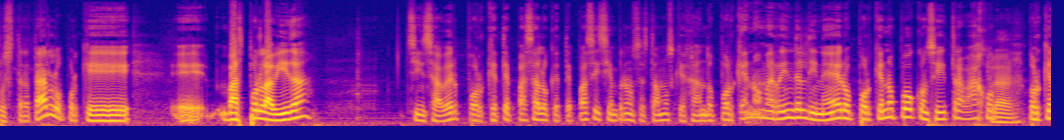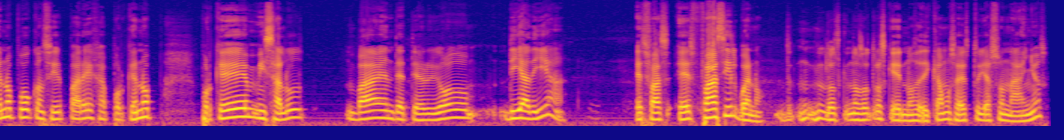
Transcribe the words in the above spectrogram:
pues tratarlo, porque eh, vas por la vida sin saber por qué te pasa lo que te pasa y siempre nos estamos quejando, ¿por qué no me rinde el dinero? ¿Por qué no puedo conseguir trabajo? ¿Por qué no puedo conseguir pareja? ¿Por qué no por qué mi salud va en deterioro día a día? Es, es fácil, bueno, los, nosotros que nos dedicamos a esto ya son años,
